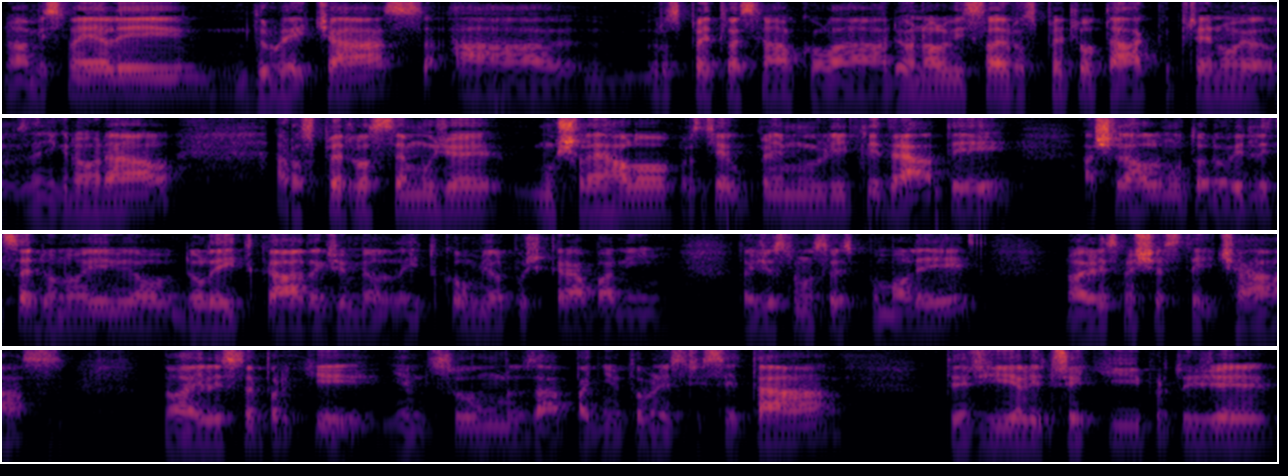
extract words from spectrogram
No a my jsme jeli druhý čas a rozpletla se nám kola a dohnal výsledek rozpletlo tak, přehnul Zdeněk hrál a rozpletlo se mu, že mu šlehalo, prostě úplně mu lítly dráty a šlehalo mu to do vidlice, do nohy, jo, do lejtka, takže měl lejtko, měl poškrábaný, takže jsme museli zpomalit. No a jeli jsme šestý čas, no a jeli jsme proti Němcům, západním to mistři světa, kteří jeli třetí, protože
